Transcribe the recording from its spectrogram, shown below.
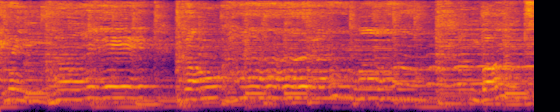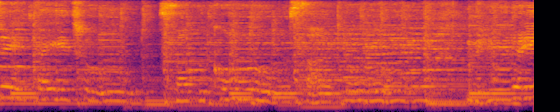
एक्लै भए गाउँघरमा बाँचेकै छु सबको साटो। धेरै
